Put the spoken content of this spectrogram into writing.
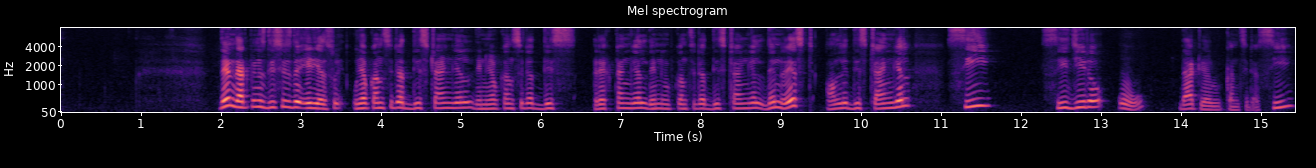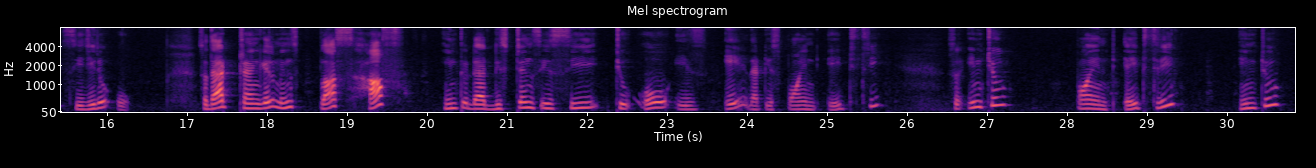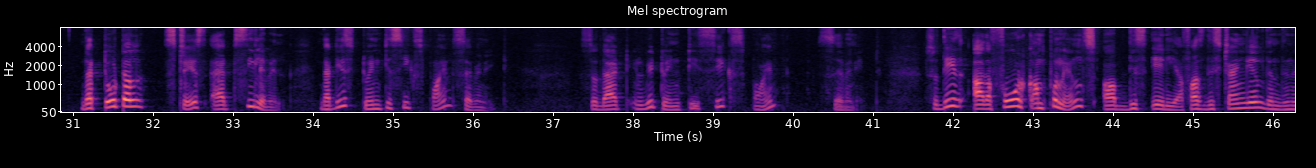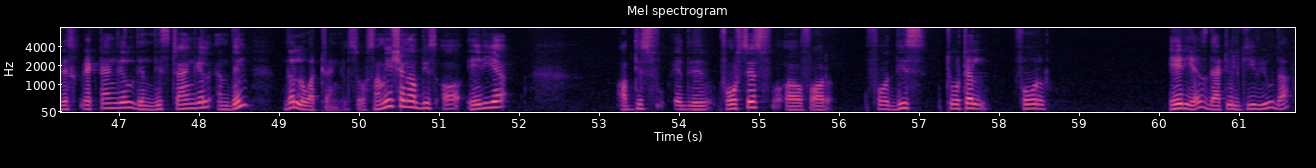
Then that means, this is the area. So, we have considered this triangle, then we have considered this rectangle, then we have considered this triangle, then rest only this triangle C C 0 O that we have considered C C 0 O. So, that triangle means plus half into that distance is C to O is A that is 0.83. So, into 0.83 into the total stress at C level that is 26.78. So, that will be 26.78. So, these are the four components of this area first this triangle then this rectangle then this triangle and then the lower triangle. So, summation of this uh, area of this uh, the forces uh, for for this total four areas that will give you the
